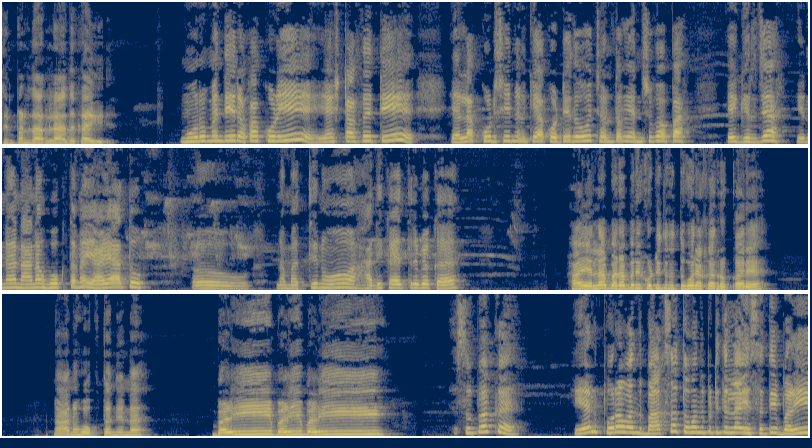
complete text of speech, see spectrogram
ಸಿಂಪಲ್ ದಾರ್ಲೆ ಅದಕ್ಕಾಗಿ. ಮೂರು ಮಂದಿ ರೊಕ್ಕ ಕೊಡಿ ಎಷ್ಟಾಗ್ತೈತಿ ಎಲ್ಲ ಕೂಡಿಸಿ ನನಗೆ ಯಾಕೆ ಕೊಟ್ಟಿದ್ದು? ಚಂದಾಗ ಎನ್ಸುಗಪ್ಪ ಏ ಗಿರ್ಜಾ ಇನ್ನು ನಾನು ಹೋಗ್ತಾನ ಯಾಳೆ ಆತು? ನಮ್ಮ ಅತ್ತಿನೂ ಹಾದಿ ಕಾಯ್ತಿರ್ಬೇಕ. ಹಾ ಎಲ್ಲ ಬರಾಬರಿ ಕೊಟ್ಟಿದ್ರು ತಗೋರಿ ಅಕ್ಕ ರೊಕ್ಕ ರೀ. ನಾನು ಹೋಗ್ತಾನಿನ್ನ ಬಳಿ ಬಳಿ ಬಳಿ. ಸುಬ್ಬಕ್ಕ ಏನು ಪೂರ ಒಂದು ಬಾಕ್ಸ ತೊಗೊಂಡು ಬಿಟ್ಟಿದ್ದಿಲ್ಲ ಈ ಸತಿ ಬಳಿ?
